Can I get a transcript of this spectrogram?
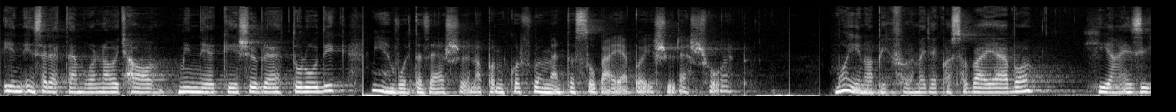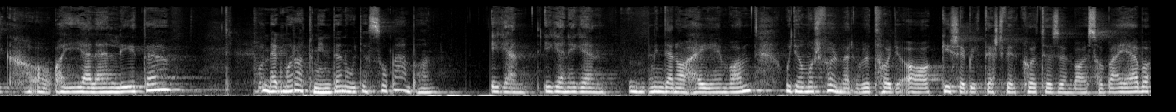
Én, én szerettem volna, hogyha minél későbbre tolódik. Milyen volt az első nap, amikor fölment a szobájába és üres volt? Mai napig fölmegyek a szobájába, hiányzik a, a jelenléte. Megmaradt minden úgy a szobában? Igen, igen, igen, minden a helyén van. Ugyan most fölmerült, hogy a kisebbik testvér költözön be a szobájába.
